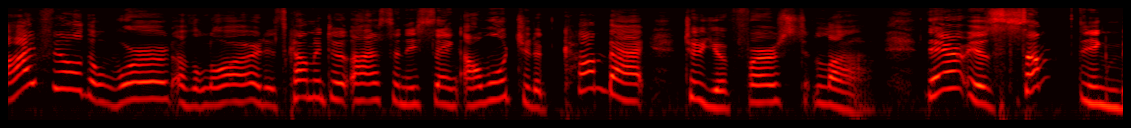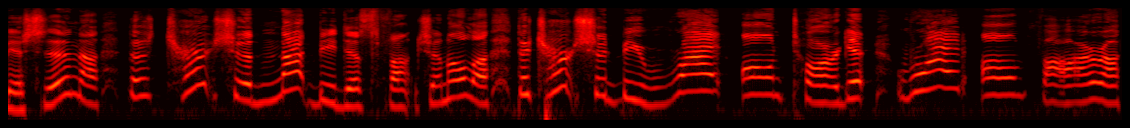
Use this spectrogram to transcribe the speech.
I feel the word of the Lord is coming to us, and He's saying, I want you to come back to your first love. There is something mission. Uh, the church should not be dysfunctional. Uh, the church should be right on target, right on fire, uh,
